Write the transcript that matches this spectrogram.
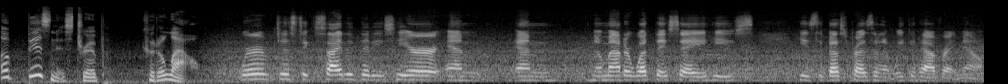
a business trip could allow. We're just excited that he's here, and and no matter what they say, he's he's the best president we could have right now.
